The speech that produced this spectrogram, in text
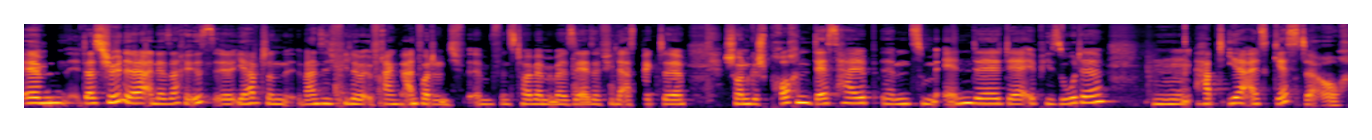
Ähm, das Schöne an der Sache ist, äh, ihr habt schon wahnsinnig viele Fragen beantwortet und ich ähm, finde es toll, wir haben über sehr, sehr viele Aspekte schon gesprochen. Deshalb ähm, zum Ende der Episode mh, hm, habt ihr als Gäste auch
